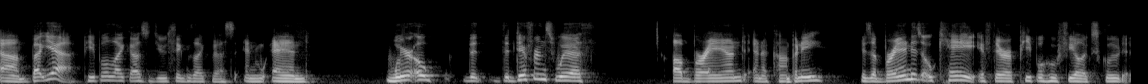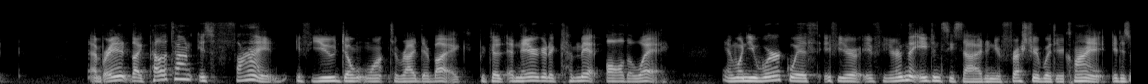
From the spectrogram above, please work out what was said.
Um, but yeah, people like us do things like this, and and we're oh, the the difference with a brand and a company is a brand is okay if there are people who feel excluded a brand like Peloton is fine if you don't want to ride their bike because and they're going to commit all the way. And when you work with if you're if you're in the agency side and you're frustrated with your client, it is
